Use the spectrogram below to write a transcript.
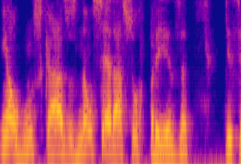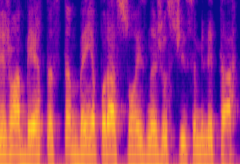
em alguns casos não será surpresa que sejam abertas também apurações na Justiça Militar.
